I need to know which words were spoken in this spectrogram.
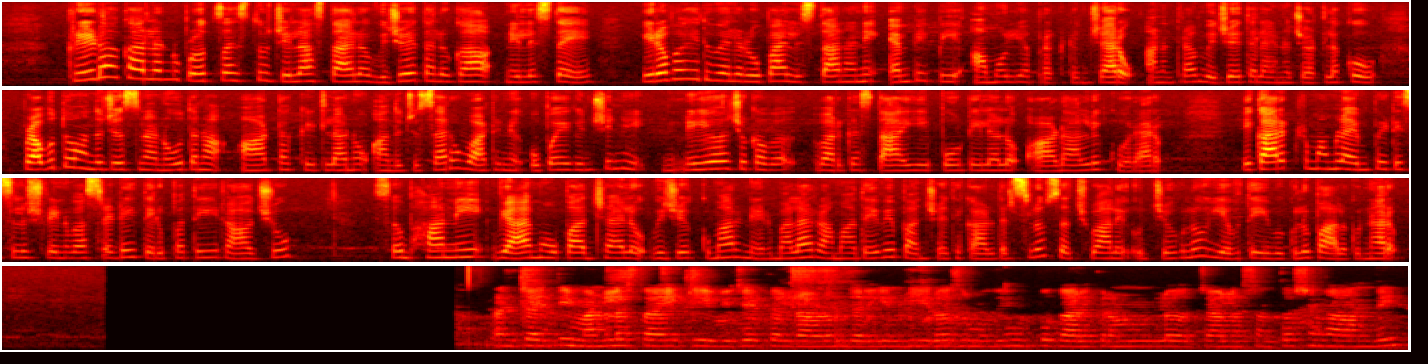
క్రీడాకారులను ప్రోత్సహిస్తూ జిల్లా స్థాయిలో విజేతలుగా నిలిస్తే ఇరవై ఐదు వేల రూపాయలు ఇస్తానని ఎంపీపీ అమూల్య ప్రకటించారు. అనంతరం విజేతలైన జట్లకు ప్రభుత్వం అందజేసిన నూతన ఆట కిట్లను అందజేశారు. వాటిని ఉపయోగించి ని- నియోజకవర్గ స్థాయి పోటీలలో ఆడాలని కోరారు. ఈ కార్యక్రమంలో ఎంపీటీసీలు శ్రీనివాసరెడ్డి తిరుపతి రాజు సుభాని వ్యాయామ ఉపాధ్యాయులు విజయ్ కుమార్ నిర్మల రమాదేవి పంచాయతీ కార్యదర్శులు సచివాలయ ఉద్యోగులు యువతి యువకులు పాల్గొన్నారు. పంచాయతీ మండల స్థాయికి విజేతలు రావడం జరిగింది. ఈరోజు ముగింపు కార్యక్రమంలో చాలా సంతోషంగా ఉంది.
